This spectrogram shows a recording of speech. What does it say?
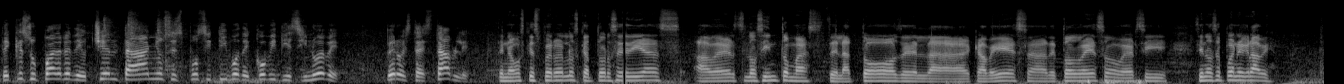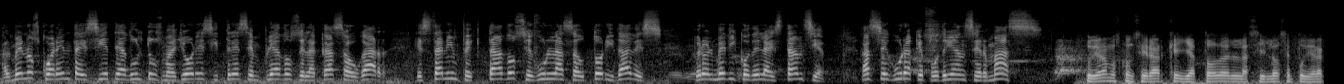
de que su padre de 80 años es positivo de COVID-19, pero está estable. Tenemos que esperar los 14 días a ver los síntomas de la tos, de la cabeza, de todo eso, a ver si, si no se pone grave. Al menos 47 adultos mayores y tres empleados de la casa hogar están infectados según las autoridades, pero el médico de la estancia asegura que podrían ser más. Pudiéramos considerar que ya todo el asilo se pudiera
